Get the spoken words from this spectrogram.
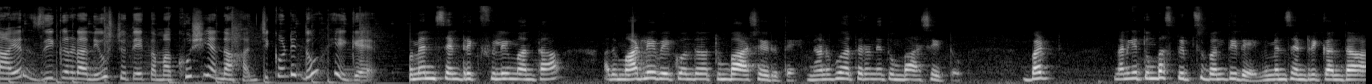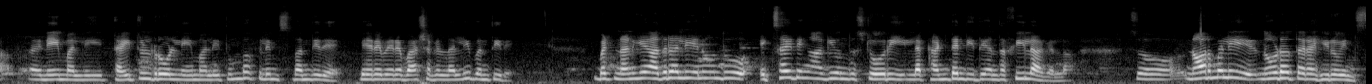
ನಾಯರ್ ಜಿ ಕನ್ನಡ ನ್ಯೂಸ್ ಜೊತೆ ತಮ್ಮ ಖುಷಿಯನ್ನ ಹಂಚಿಕೊಂಡಿದ್ದು ಹೀಗೆ. ವುಮೆನ್ ಸೆಂಟ್ರಿಕ್ ಫಿಲಿಮ್ ಅಂತ ಅದು ಮಾಡಲೇಬೇಕು ಅಂತ ತುಂಬ ಆಸೆ ಇರುತ್ತೆ. ನನಗೂ ಆ ಥರನೇ ತುಂಬ ಆಸೆ ಇತ್ತು. ಬಟ್ ನನಗೆ ತುಂಬ ಸ್ಕ್ರಿಪ್ಟ್ಸ್ ಬಂದಿದೆ. ವಿಮೆನ್ ಸೆಂಟ್ರಿಕ್ ಅಂತ ನೇಮಲ್ಲಿ ಟೈಟಲ್ ರೋಲ್ ನೇಮಲ್ಲಿ ತುಂಬ ಫಿಲಿಮ್ಸ್ ಬಂದಿದೆ. ಬೇರೆ ಬೇರೆ ಭಾಷೆಗಳಲ್ಲಿ ಬಂದಿದೆ. ಬಟ್ ನನಗೆ ಅದರಲ್ಲಿ ಏನೋ ಒಂದು ಎಕ್ಸೈಟಿಂಗ್ ಆಗಿ ಒಂದು ಸ್ಟೋರಿ ಇಲ್ಲ ಕಂಟೆಂಟ್ ಇದೆ ಅಂತ ಫೀಲ್ ಆಗಲ್ಲ. ಸೊ ನಾರ್ಮಲಿ ನೋಡೋ ಥರ ಹೀರೋಯಿನ್ಸ್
